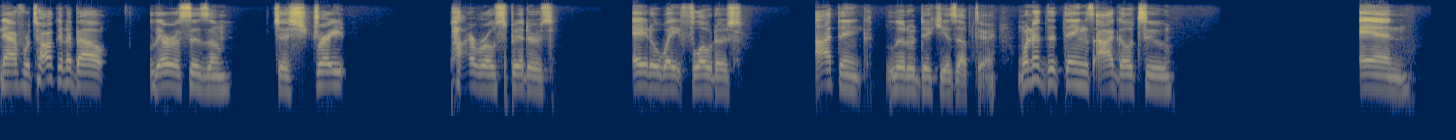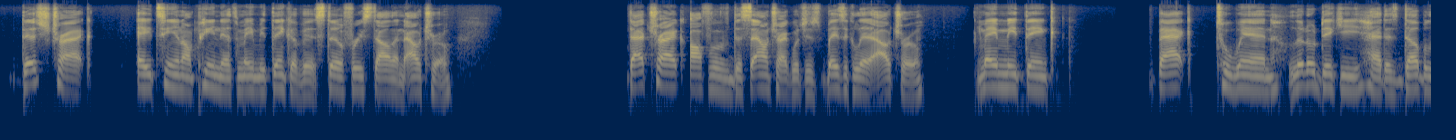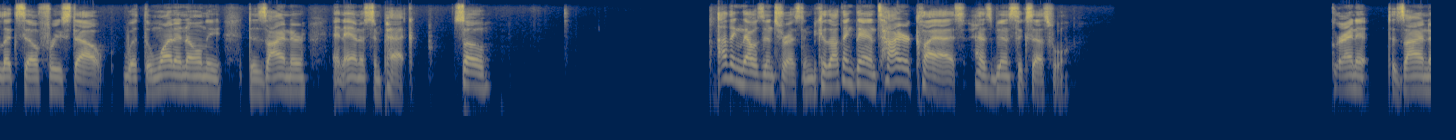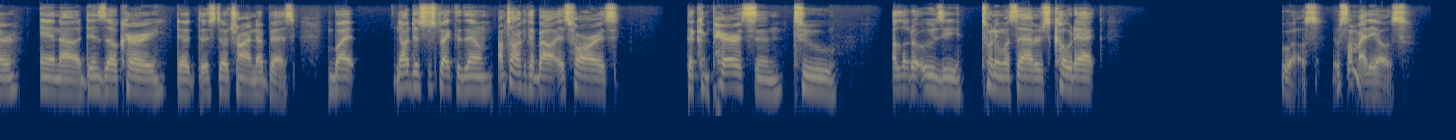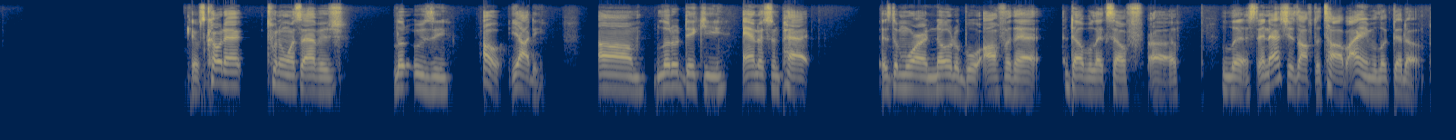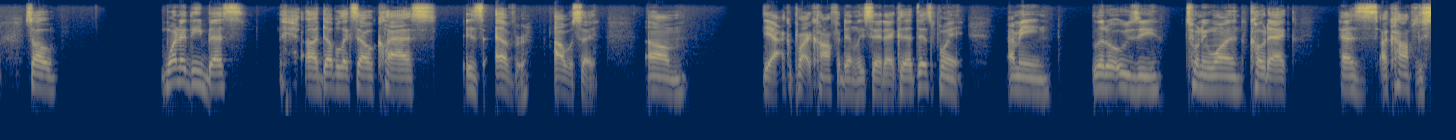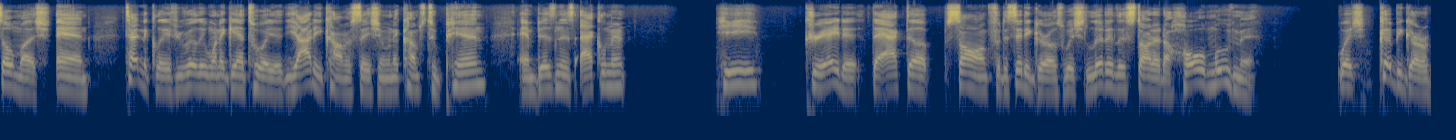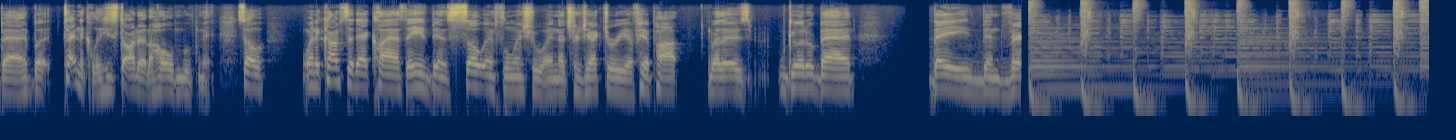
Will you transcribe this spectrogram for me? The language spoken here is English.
Now, if we're talking about lyricism, just straight pyro spitters, 808 floaters, I think Lil Dicky is up there. One of the things I go to, and this track, 18 on Penith, made me think of it, still freestyling outro. That track off of the soundtrack, which is basically the outro, made me think back to when Lil Dicky had his double XL freestyle with the one and only Desiigner and Anderson .Paak. So I think that was interesting because I think the entire class has been successful. Granted, Desiigner and uh, Denzel Curry, they're, they're still trying their best. But no disrespect to them. I'm talking about as far as the comparison to a Lil Uzi, 21 Savage, Kodak, who else? It was somebody else. It was Kodak, 21 Savage, Lil Uzi. Oh, Yachty. Um, Lil Dicky, Anderson .Paak is the more notable off of that double XL uh, list. And that's just off the top. I didn't even look that up. So one of the best uh, double XL class is ever, I would say. Um, yeah, I could probably confidently say that because at this point, I mean, Lil Uzi, 21, Kodak, has accomplished so much. And technically, if you really want to get into a Yachty conversation when it comes to pen and business acumen, he created the Act Up song for the City Girls, which literally started a whole movement, which could be good or bad, but technically he started a whole movement. So when it comes to that class, they've been so influential in the trajectory of hip hop, whether it's good or bad. They've been very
